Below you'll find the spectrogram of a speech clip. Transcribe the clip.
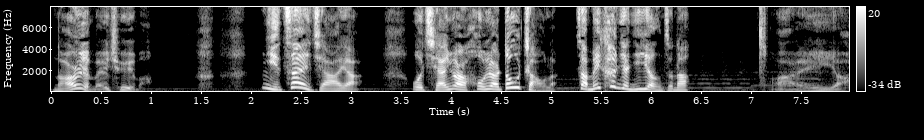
哪儿也没去嘛。你在家呀？我前院后院都找了，咋没看见你影子呢？哎呀！”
